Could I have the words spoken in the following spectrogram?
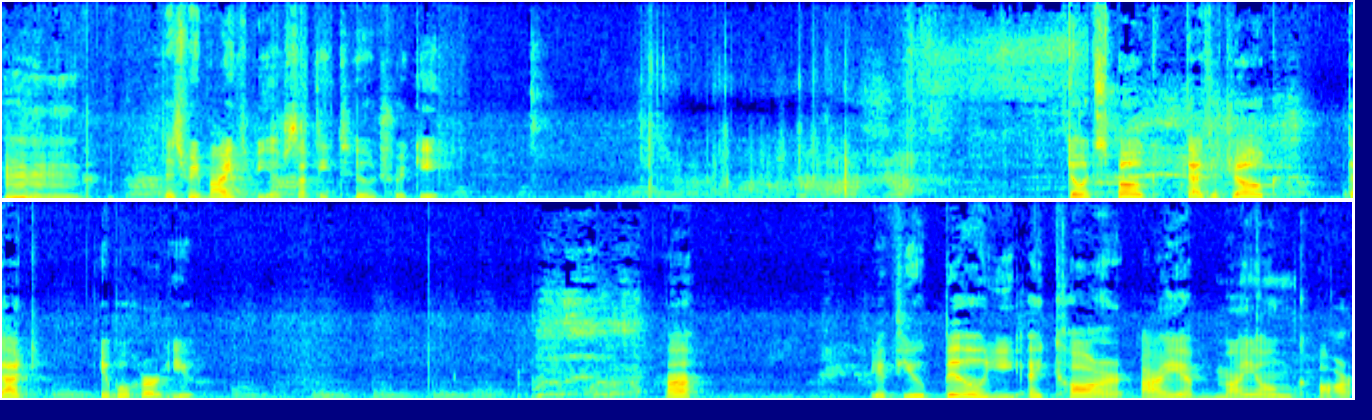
Hmm. This reminds me of something too tricky. Don't smoke. That's a joke that it will hurt you. Huh? If you build a car, I am my own car.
